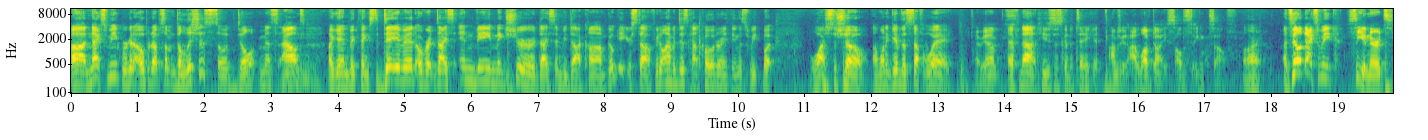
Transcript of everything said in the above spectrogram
Uh, next week, we're going to open up something delicious, so don't miss out. Again, big thanks to David over at Dice Envy. Make sure, diceenvy.com. Go get your stuff. We don't have a discount code or anything this week, but watch the show. I want to give this stuff away. Maybe yeah. If not, he's just going to take it. I'm just gonna. I love dice. I'll just take it myself. All right. Until next week. See you, nerds.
